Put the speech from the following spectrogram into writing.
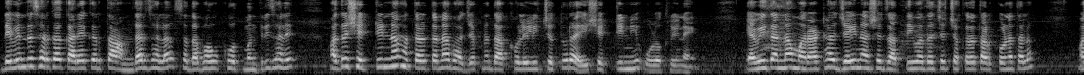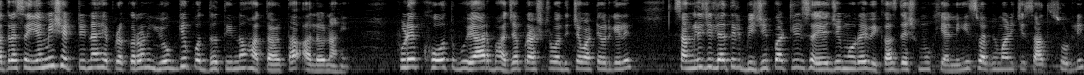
देवेंद्रसारखा कार्यकर्ता आमदार झाला सदाभाऊ खोत मंत्री झाले. मात्र शेट्टींना हाताळताना भाजपनं दाखवलेली चतुराई शेट्टींनी ओळखली नाही. यावेळी त्यांना मराठा जैन अशा जातीवादाच्या चक्रात अडकवण्यात आलं. मात्र संयमी शेट्टींना हे प्रकरण योग्य पद्धतीनं हाताळता आलं नाही. पुढे खोत भुयार भाजप राष्ट्रवादीच्या वाटेवर गेले. सांगली जिल्ह्यातील बीजी पाटील सयाजी मोरे विकास देशमुख यांनीही स्वाभिमानीची साथ सोडली.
